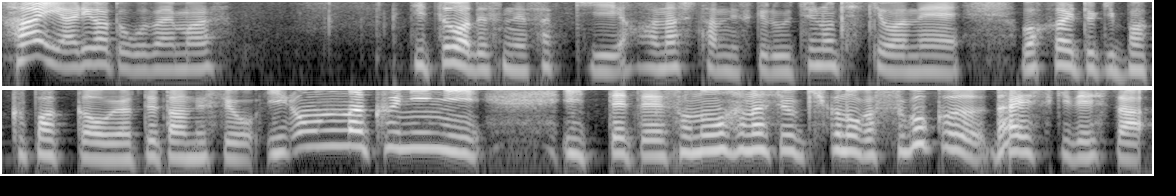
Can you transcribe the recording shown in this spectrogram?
はい、ありがとうございます。実はですね、さっき話したんですけど、うちの父はね、若い時バックパッカーをやってたんですよ。いろんな国に行ってて、そのお話を聞くのがすごく大好きでした。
